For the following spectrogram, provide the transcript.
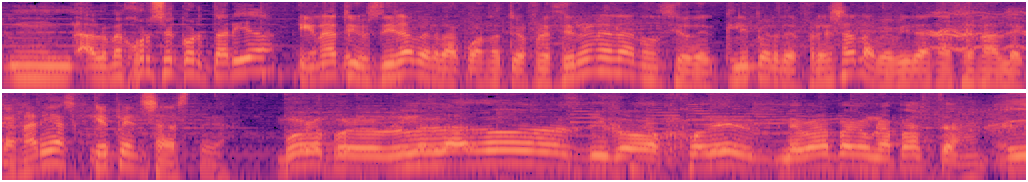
mm, a lo mejor se cortaría. Ignatius, di la verdad, cuando te ofrecieron el anuncio del Clipper de fresa, la bebida nacional de Canarias, ¿qué pensaste? Bueno, por un lado digo, joder, me van a pagar una pasta. Y,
